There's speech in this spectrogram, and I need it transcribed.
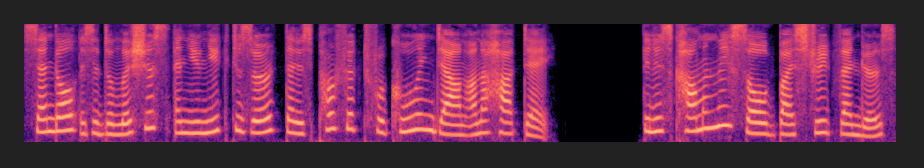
Cendol is a delicious and unique dessert that is perfect for cooling down on a hot day. It is commonly sold by street vendors,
